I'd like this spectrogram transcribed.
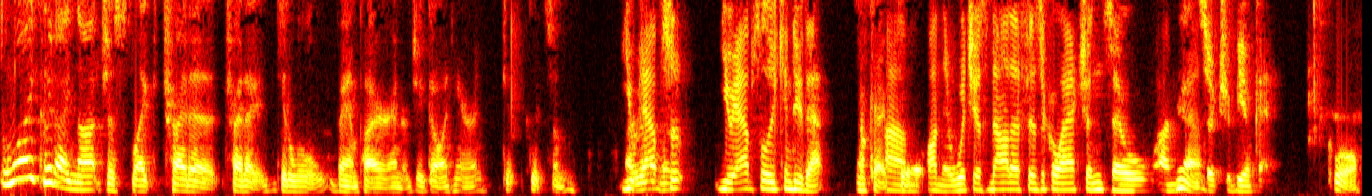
why could I not just like try to try to get a little vampire energy going here and get get some? You absolutely you absolutely can do that Okay, um, cool. on there, which is not a physical action, so um, Yeah. so it should be okay. cool.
